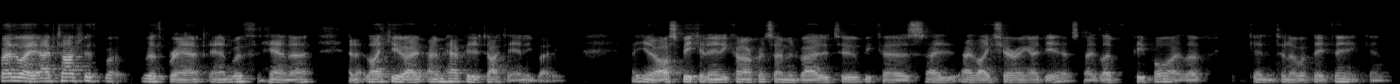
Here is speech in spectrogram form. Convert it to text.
by the way, I've talked with with Brant and with Hannah, and like you, I, I'm happy to talk to anybody. You know, I'll speak at any conference I'm invited to because I, I like sharing ideas. I love people. I love getting to know what they think. And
